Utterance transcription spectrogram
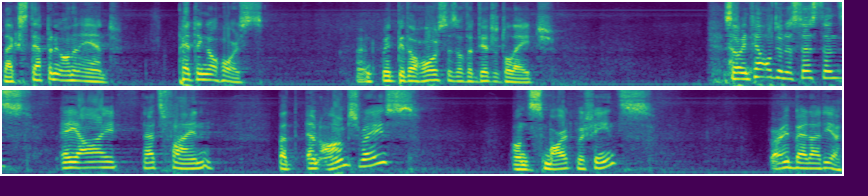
like stepping on an ant, petting a horse. And we'd be the horses of the digital age. So intelligent assistants, AI, that's fine. But an arms race on smart machines, very bad idea.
